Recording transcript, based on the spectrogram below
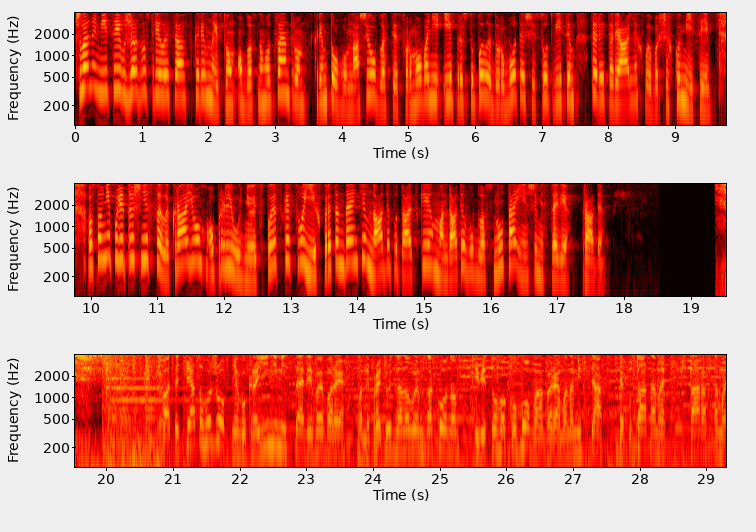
Члени місії вже зустрілися з керівництвом обласного центру. Крім того, в нашій області сформовані і приступили до роботи 608 територіальних виборчих комісій. Основні політичні сили краю оприлюднюють списки своїх претендентів на депутатські мандати в обласну та інші місцеві ради. 25 жовтня в Україні місцеві вибори. Вони пройдуть за новим законом. І від того, кого ми оберемо на місцях депутатами, старостами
